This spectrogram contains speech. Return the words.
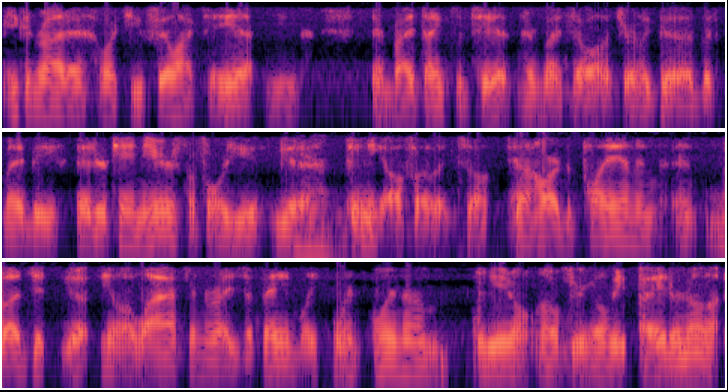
you can write a, what you feel like to hit, and everybody thinks it's hit, and everybody says, "Well, it's really good," but maybe eight or ten years before you get yeah. a penny off of it. So it's kind of hard to plan and, and budget, you know, a life and raise a family when when um when you don't know if you're going to be paid or not.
